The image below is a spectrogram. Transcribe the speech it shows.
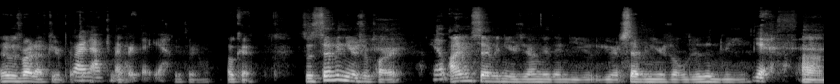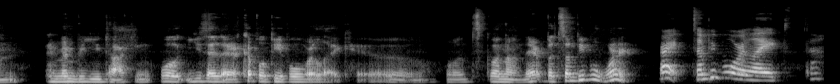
It was right after your birthday. right after my Yeah, birthday. Yeah. you're 31. Okay. So seven years apart. Yep. I'm seven years younger than you. You're seven years older than me. Yes. Um, I remember you talking. Well, you said that a couple of people were like, oh, "What's going on there?" But some people weren't. Right. Some people were like, "Ah,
